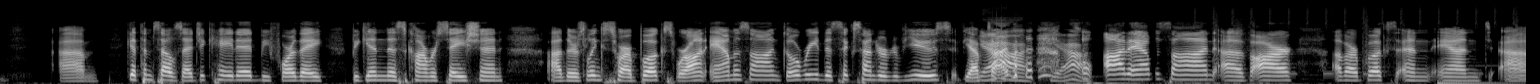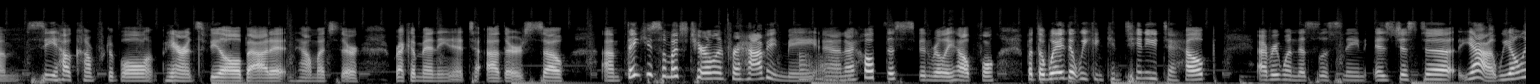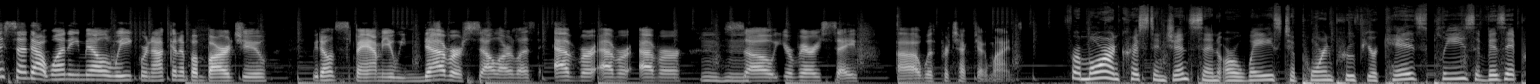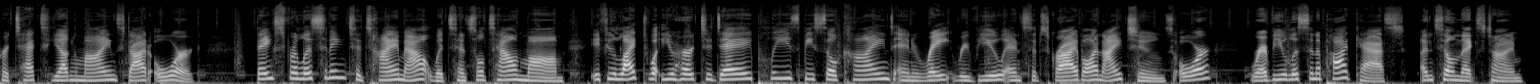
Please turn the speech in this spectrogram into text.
um, get themselves educated before they begin this conversation. Uh, there's links to our books. We're on Amazon. Go read the 600 reviews if you have Yeah, time yeah. on Amazon of our of our books and and um, see how comfortable parents feel about it and how much they're recommending it to others. So um, thank you so much, Carolyn, for having me, Uh-huh. and I hope this has been really helpful. But the way that we can continue to help everyone that's listening is just to yeah, we only send out one email a week. We're not going to bombard you. We don't spam you. We never sell our list ever, ever, ever. Mhm. So you're very safe uh, with Protect Young Minds. For more on Kristen Jenson or ways to porn proof your kids, please visit protectyoungminds.org. Thanks for listening to Time Out with Tinseltown Mom. If you liked what you heard today, please be so kind and rate, review, and subscribe on iTunes or wherever you listen to podcasts. Until next time.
